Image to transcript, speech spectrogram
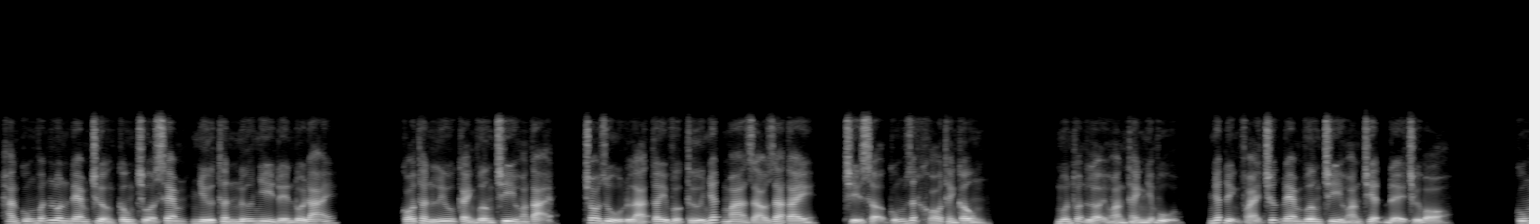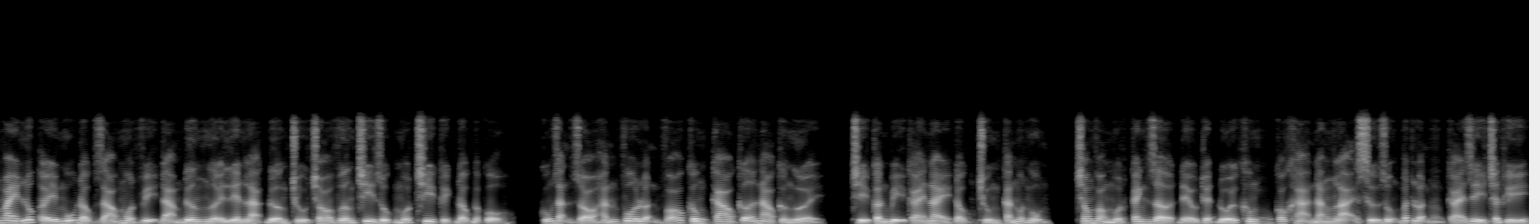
Hắn cũng vẫn luôn đem trưởng công chúa xem như thân nữ nhi đến đối đãi. Có thần lưu cảnh vương chi hoán tại, cho dù là tây vực thứ nhất ma giáo ra tay, chỉ sợ cũng rất khó thành công. Muốn thuận lợi hoàn thành nhiệm vụ, nhất định phải trước đem vương chi hoán triệt để trừ bỏ. Cũng may lúc ấy ngũ độc giáo một vị đảm đương người liên lạc đường chủ cho vương chi dục một chi kịch độc độc cổ, cũng dặn dò hắn vô luận võ công cao cỡ nào cờ người chỉ cần bị cái này độc trùng cắn một ngụm, trong vòng một canh giờ đều tuyệt đối không có khả năng lại sử dụng bất luận cái gì chân khí.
